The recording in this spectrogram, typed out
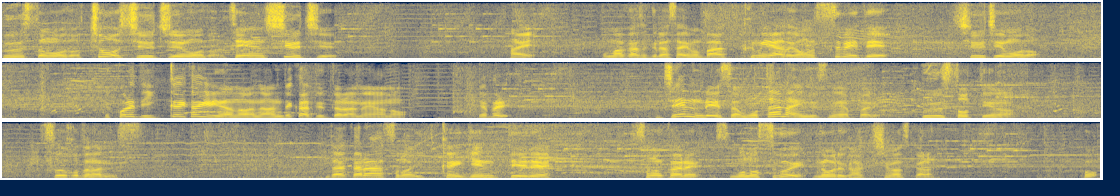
ブーストモード、超集中モード、全集中。はい。お任せください。もうバックミラーとかもすべて集中モード。でこれって1回限りなのはなんでかって言ったらね、あの、やっぱり、全レースは持たないんですねやっぱり。ブーストっていうのは。そういうことなんです。だからその1回限定でその代わりものすごい能力発揮しますから。お。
